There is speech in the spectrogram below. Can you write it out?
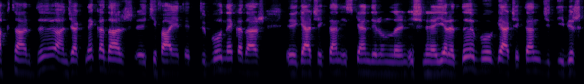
aktardı. Ancak ne kadar e, kifayet etti bu, ne kadar e, gerçekten İskenderunluların işine yaradı bu gerçekten ciddi bir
